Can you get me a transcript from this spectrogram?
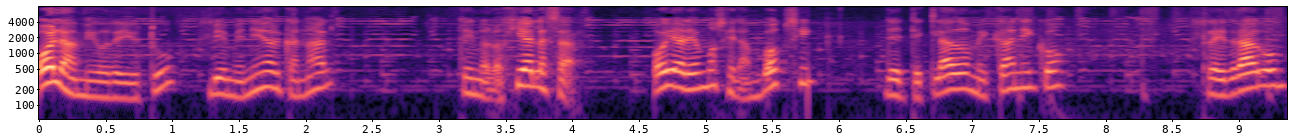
Hola amigos de YouTube, bienvenido al canal Tecnología al Azar. Hoy haremos el unboxing del teclado mecánico Redragon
